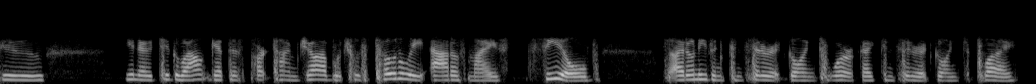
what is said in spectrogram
to, you know, to go out and get this part-time job, which was totally out of my field. I don't even consider it going to work. I consider it going to play.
